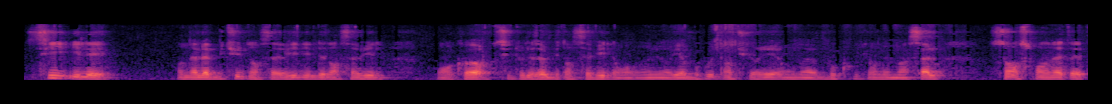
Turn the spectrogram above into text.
si il est, on a l'habitude dans sa ville, il est dans sa ville, ou encore, si tous les habitants de sa ville, il y a beaucoup de teinturiers, on a beaucoup qui ont des mains sales sans se prendre la tête.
